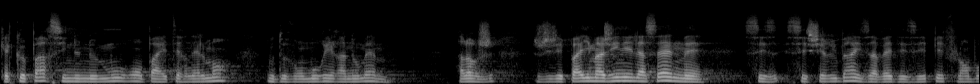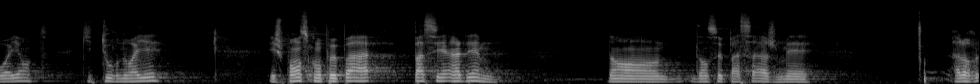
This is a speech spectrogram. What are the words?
quelque part, si nous ne mourrons pas éternellement, nous devons mourir à nous-mêmes. Alors, je, je n'ai pas imaginé la scène, mais ces, chérubins, ils avaient des épées flamboyantes qui tournoyaient. Et je pense qu'on ne peut pas passer indemne dans, dans ce passage, mais alors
